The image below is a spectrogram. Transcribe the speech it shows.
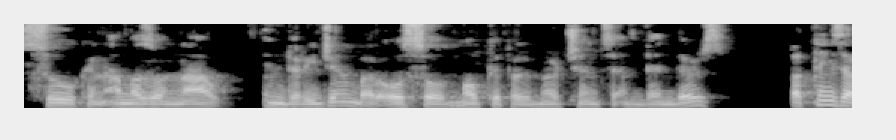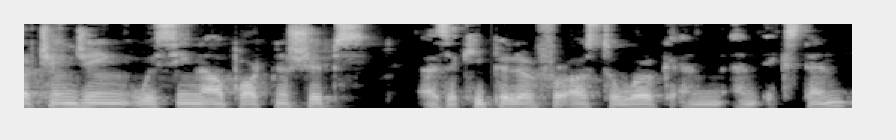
Souq and Amazon now in the region, but also multiple merchants and vendors. But things are changing. We see now partnerships as a key pillar for us to work and, and extend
